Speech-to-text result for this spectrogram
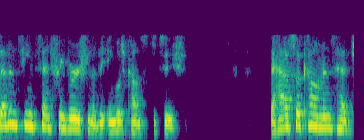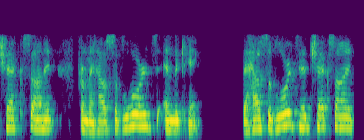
17th century version of the English Constitution, the House of Commons had checks on it from the House of Lords and the King. The House of Lords had checks on it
